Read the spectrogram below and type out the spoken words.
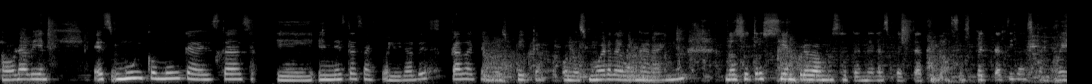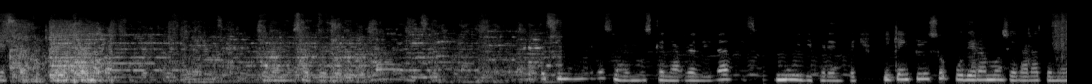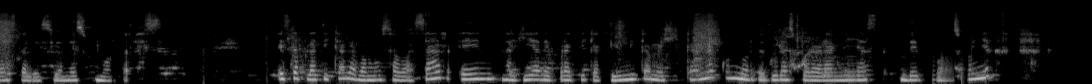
Ahora bien, es muy común que estas, eh, en estas actualidades, cada que nos pica o nos muerde una araña, nosotros siempre vamos a tener expectativas, expectativas como estas, que vamos a poder volar, etc. sin embargo, sabemos que la realidad es muy diferente y que incluso pudiéramos llegar a tener hasta lesiones mortales. Esta plática la vamos a basar en la guía de práctica clínica mexicana con mordeduras por arañas de ponzoña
